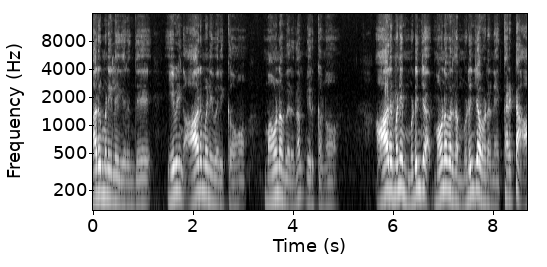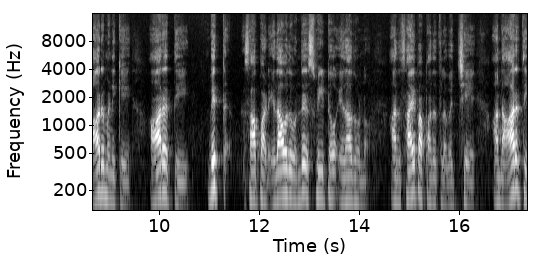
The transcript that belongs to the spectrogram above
ஆறு மணியில் இருந்து ஈவினிங் ஆறு மணி வரைக்கும் மௌன விரதம் இருக்கணும். ஆறு மணி முடிஞ்ச மௌன விரதம் முடிஞ்ச உடனே கரெக்டாக ஆறு மணிக்கு ஆரத்தி வித் சாப்பாடு ஏதாவது வந்து ஸ்வீட்டோ ஏதாவது ஒன்று அது சாய்பா பாதத்தில் வச்சு அந்த ஆரத்தி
